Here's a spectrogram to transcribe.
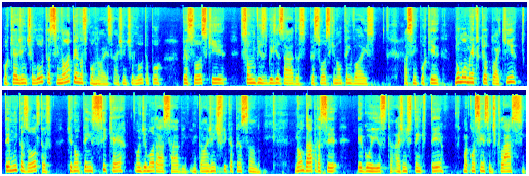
Porque a gente luta assim não apenas por nós, a gente luta por pessoas que são invisibilizadas, pessoas que não têm voz. Assim, porque no momento que eu tô aqui, tem muitas outras que não têm sequer onde morar, sabe? Então a gente fica pensando, não dá para ser egoísta, a gente tem que ter uma consciência de classe.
